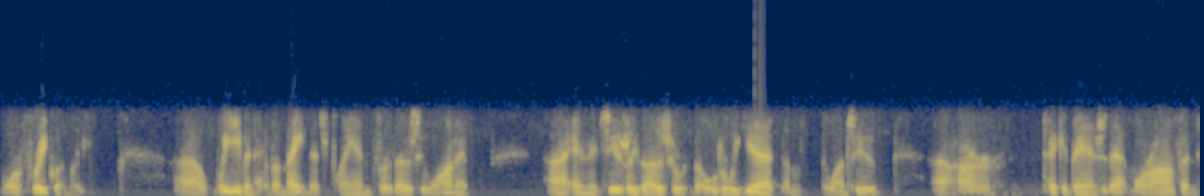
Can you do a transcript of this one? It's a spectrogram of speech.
more frequently. Uh, we even have a maintenance plan for those who want it, uh, and it's usually those who, the older we get, the, the ones who uh, are take advantage of that more often,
